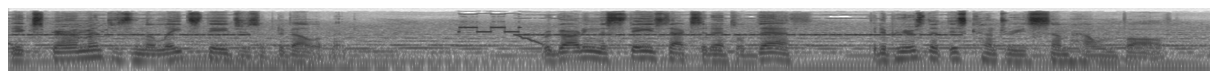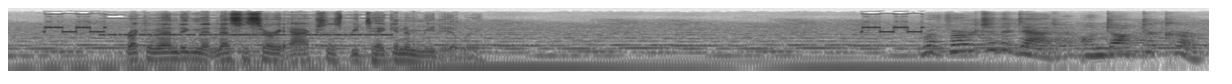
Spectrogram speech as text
The experiment is in the late stages of development. Regarding the staged accidental death, it appears that this country is somehow involved, recommending that necessary actions be taken immediately. Refer to the data on Dr. Kirk.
